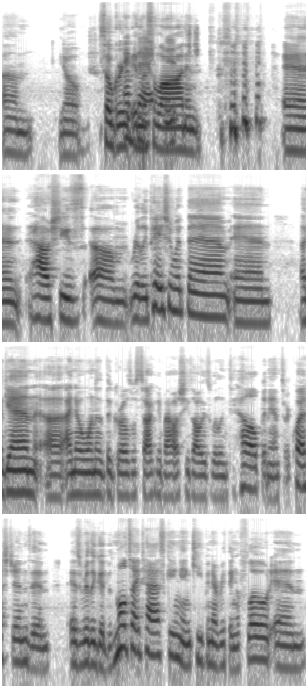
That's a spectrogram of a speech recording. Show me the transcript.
um, you know, so great in the salon and and how she's um, really patient with them. And again, uh, I know one of the girls was talking about how she's always willing to help and answer questions and is really good with multitasking and keeping everything afloat. And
